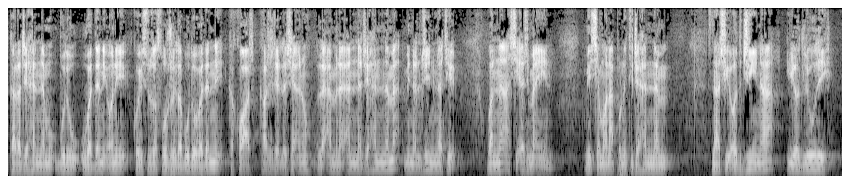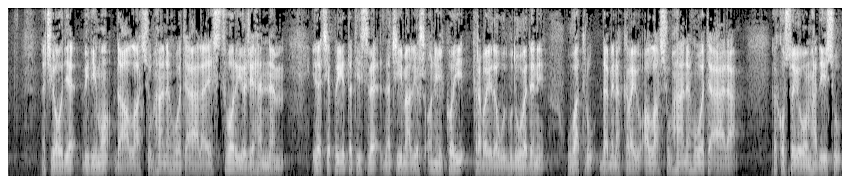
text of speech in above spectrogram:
kada jehennemu budu uvedeni oni koji su zaslužili da budu uvedeni kako kaže Jelle še'nu la amna anna jehennema min al jinnati wan nasi ajma'in. Mi ćemo napuniti jehennem znači od džina i od ljudi. Znači ovdje vidimo da Allah subhanahu wa ta'ala je stvorio jehennem i da će prijetati sve. Znači ima li još oni koji trebaju da budu uvedeni u vatru da bi na kraju Allah subhanahu wa ta'ala kako stoji u ovom hadisu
